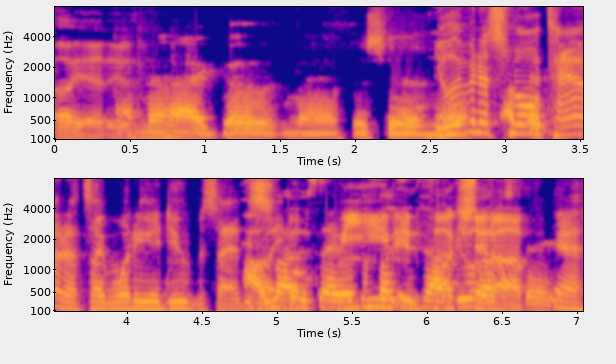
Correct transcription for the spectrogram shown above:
oh yeah, dude. I dude. know how it goes, man, for sure. You live in a small bet- town. It's like, what do you do besides? I was Like, like, about to say, what the weed fuck you and fuck shit up. upstate? yeah,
